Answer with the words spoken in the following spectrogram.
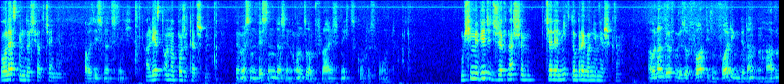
bolesnym doświadczeniem, Aber sie ist nützlich. ale jest ono pożyteczne. Wir müssen wissen, dass in unserem Fleisch nichts Gutes wohnt. Musimy wiedzieć, że w naszym ciele nic dobrego nie mieszka. Aber dann dürfen wir sofort diesen freudigen Gedanken haben,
